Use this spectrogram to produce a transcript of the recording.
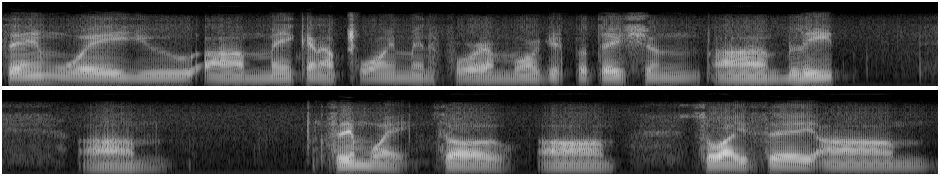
same way you um, make an appointment for a mortgage protection um, lead. Um, same way. So um, so I say, um,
